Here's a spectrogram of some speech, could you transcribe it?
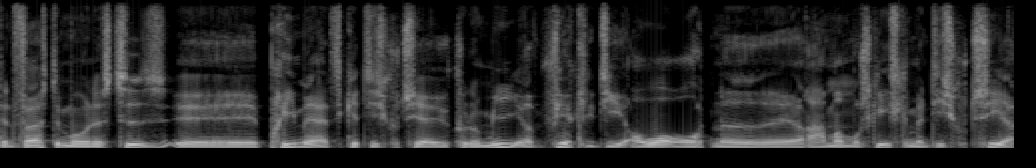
den første måneds tid øh, primært skal diskutere økonomi og virkelig de overordnede øh, rammer. Måske skal man diskutere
